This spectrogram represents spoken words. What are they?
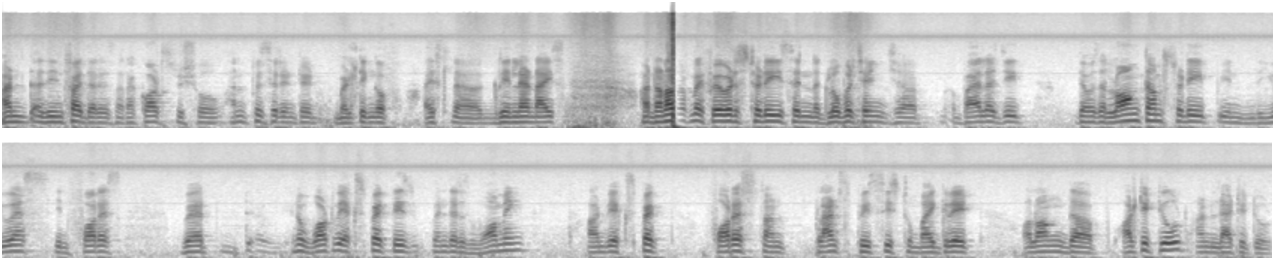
and uh, in fact there is records to show unprecedented melting of ice, uh, Greenland ice. And another of my favorite studies in the global change uh, biology, there was a long-term study in the US in forests where you know what we expect is when there is warming and we expect forest and plant species to migrate along the altitude and latitude.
